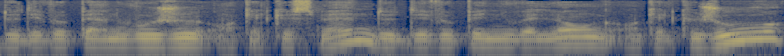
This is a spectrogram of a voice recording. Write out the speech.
de développer un nouveau jeu en quelques semaines, de développer une nouvelle langue en quelques jours,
